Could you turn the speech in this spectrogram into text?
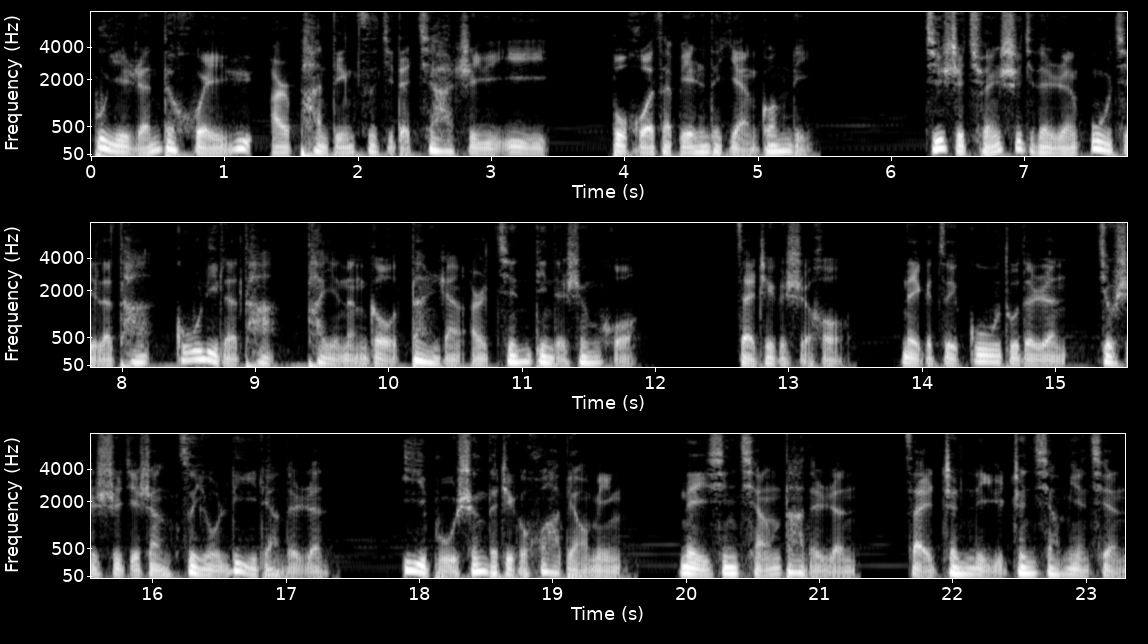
不以人的毁誉而判定自己的价值与意义，不活在别人的眼光里，即使全世界的人误解了他、孤立了他，他也能够淡然而坚定的生活。在这个时候，那个最孤独的人，就是世界上最有力量的人。易卜生的这个话表明。内心强大的人，在真理与真相面前，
